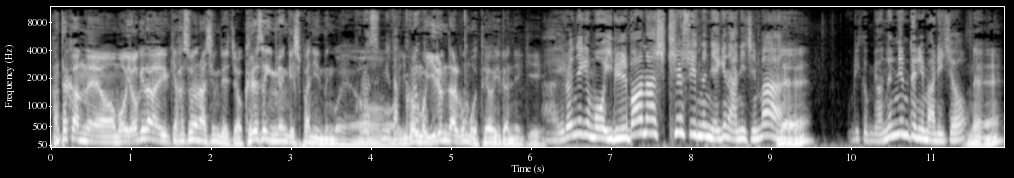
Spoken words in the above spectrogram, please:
안타깝네요. 뭐 여기다 이렇게 하소연하시면 되죠. 그래서 익명 게시판이 있는 거예요. 그렇습니다. 이건 뭐 이름 달고 못해요 이런 얘기. 아, 이런 얘기 뭐 일반화 시킬 수 있는 얘기는 아니지만, 네, 우리 그 며느님들이 말이죠. 네,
